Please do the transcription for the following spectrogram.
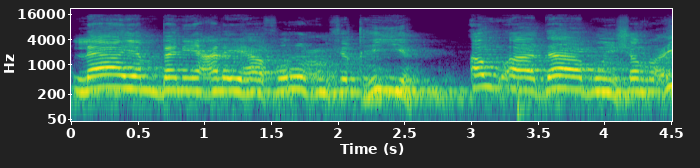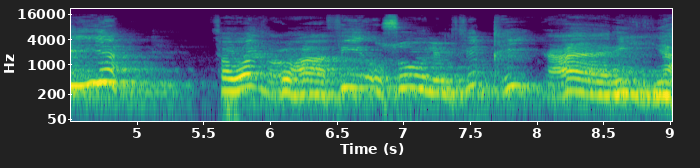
لا ينبني عليها فروع فقهية أو آداب شرعية فوضعها في أصول الفقه عارية.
